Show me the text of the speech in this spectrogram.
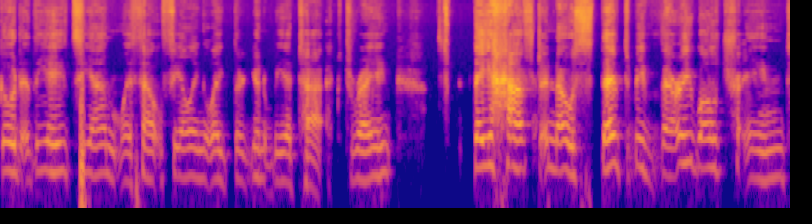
go to the ATM without feeling like they're going to be attacked, right? They have to know, they have to be very well trained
